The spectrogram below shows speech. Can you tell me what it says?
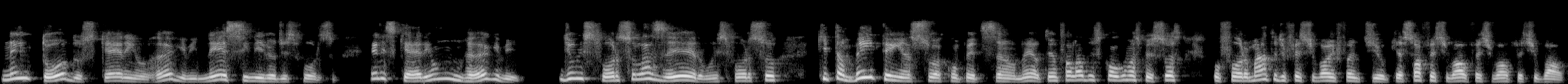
nem todos querem o rugby nesse nível de esforço. Eles querem um rugby de um esforço lazer, um esforço que também tem a sua competição, né? Eu tenho falado isso com algumas pessoas, o formato de festival infantil, que é só festival, festival, festival,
